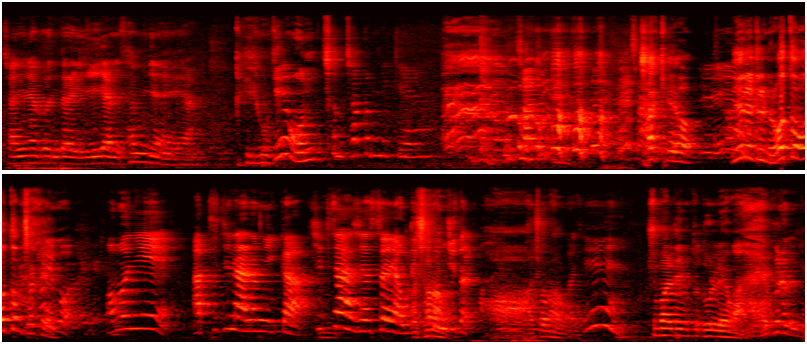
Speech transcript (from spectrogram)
자녀분들 1년 3년이에요. 이게 엄청 착합니까? 착해요. 예를 들면 어떤 어떤 착해요? 그리고 어머니 아프진 않으니까 식사하셨어요? 우리 아, 전화. 손주들. 아 전화하고 예. 주말 되면 또 놀래요. 아유 그럼요.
